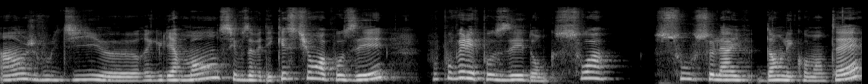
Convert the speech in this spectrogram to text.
hein, je vous le dis euh, régulièrement, si vous avez des questions à poser, vous pouvez les poser donc soit sous ce live dans les commentaires.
